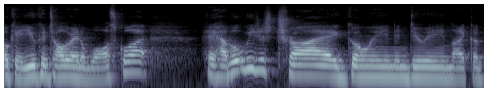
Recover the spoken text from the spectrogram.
okay, you can tolerate a wall squat. Hey, how about we just try going and doing like a,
